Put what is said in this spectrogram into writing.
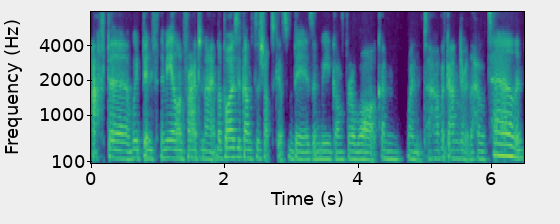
after we'd been for the meal on Friday night. The boys had gone to the shop to get some beers, and we'd gone for a walk and went to have a gander at the hotel and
